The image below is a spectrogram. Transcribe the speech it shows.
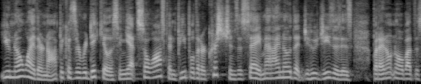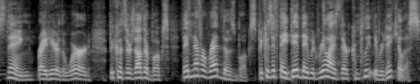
you know why they're not because they're ridiculous. And yet, so often, people that are Christians that say, Man, I know that who Jesus is, but I don't know about this thing right here, the Word, because there's other books. They've never read those books because if they did, they would realize they're completely ridiculous.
